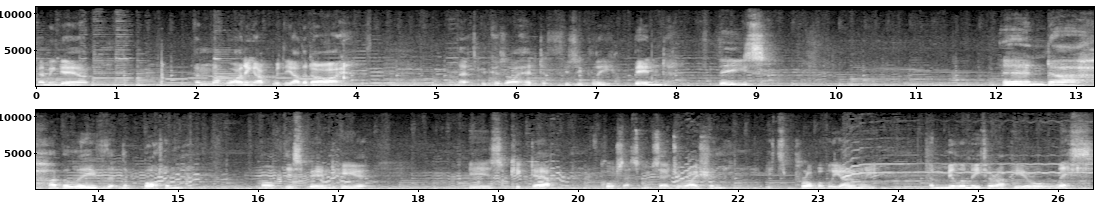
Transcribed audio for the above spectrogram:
coming down and not lining up with the other die that's because I had to physically bend these. And uh, I believe that the bottom of this bend here is kicked out. Of course that's an exaggeration. It's probably only a millimeter up here or less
